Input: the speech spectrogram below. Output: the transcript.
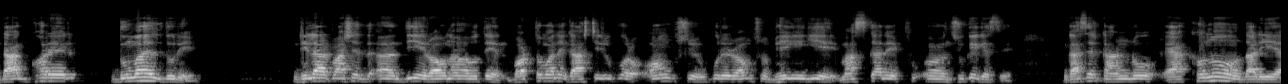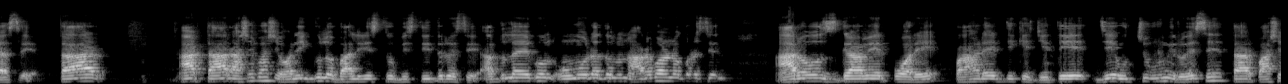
ডাকঘরের দু মাইল দূরে ডিলার পাশে দিয়ে রওনা হতেন। বর্তমানে গাছটির উপর অংশ, উপরের অংশ ভেঙে গিয়ে মাঝখানে ঝুঁকে গেছে। গাছের কাণ্ড এখনও দাঁড়িয়ে আছে। তার আর তার আশেপাশে অনেকগুলো বালির স্তূপ বিস্তৃত রয়েছে। আবদুল্লাহ এবং ওমর আদলন আরও বর্ণনা করেছেন, আরজ গ্রামের পরে পাহাড়ের দিকে যেতে যে উচ্চভূমি রয়েছে, তার পাশে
